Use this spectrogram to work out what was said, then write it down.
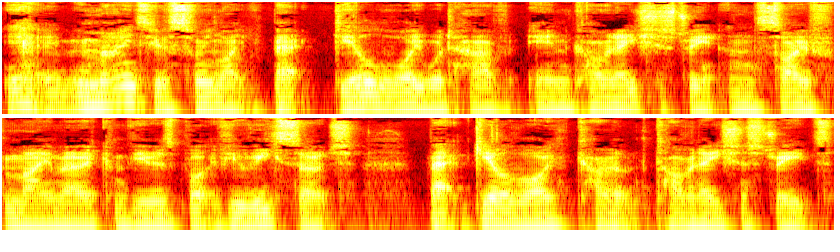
yeah, it reminds me of something like Bet Gilroy would have in Coronation Street. And sorry for my American viewers, but if you research Bet Gilroy, Coronation Street,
